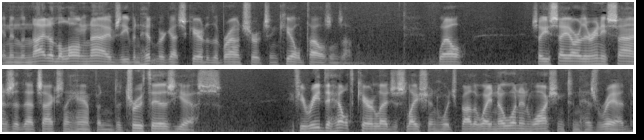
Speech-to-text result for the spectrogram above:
And in the night of the long knives, even Hitler got scared of the brown shirts and killed thousands of them. Well, so you say, are there any signs that that's actually happened? The truth is, yes. If you read the health care legislation, which, by the way, no one in Washington has read,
